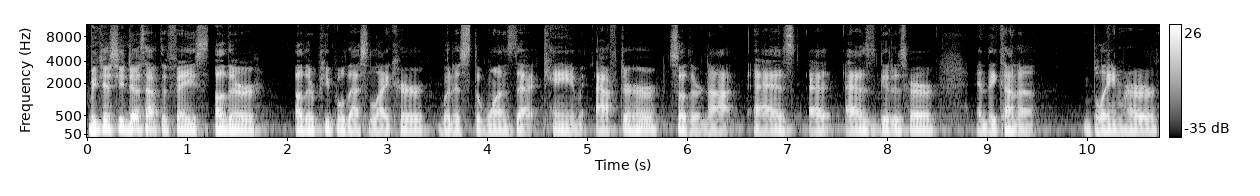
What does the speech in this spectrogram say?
because she does have to face other other people that's like her, but it's the ones that came after her, so they're not as as, as good as her, and they kind of blame her,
